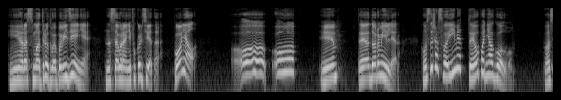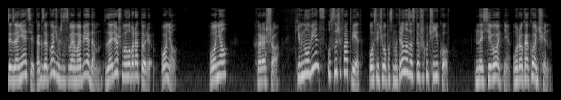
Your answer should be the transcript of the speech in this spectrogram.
Я рассмотрю твое поведение на собрании факультета. Понял? О, о... И Теодор Миллер. Услышав свое имя, Тео поднял голову. После занятия, как закончишь со своим обедом, зайдешь в мою лабораторию. Понял? Понял. Хорошо. Кивнул Винс, услышав ответ, после чего посмотрел на застывших учеников. На сегодня урок окончен.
